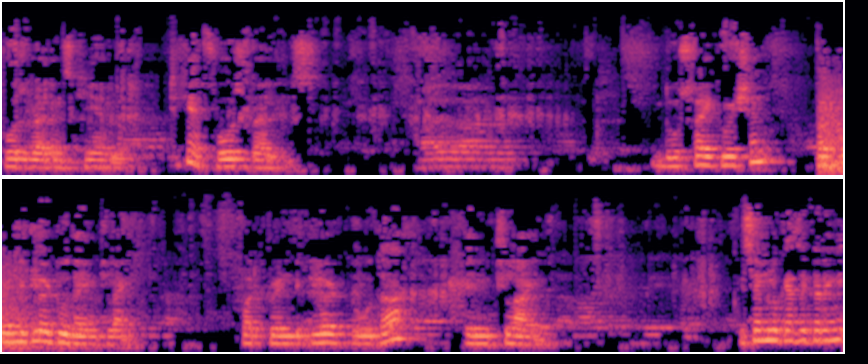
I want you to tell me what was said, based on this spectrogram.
force balance किया हम लोग। ठीक है फोर्स बैलेंस दूसरा equation perpendicular to the incline perpendicular to the incline इसे हम लोग कैसे करेंगे,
